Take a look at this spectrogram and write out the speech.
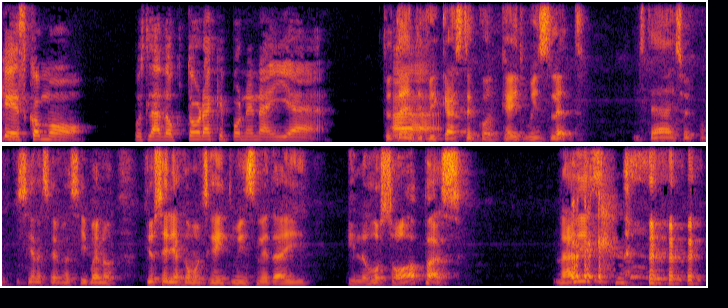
que es como, pues, la doctora que ponen ahí a... ¿Tú te identificaste con Kate Winslet? Dijiste, ay, soy como, quisiera ser así. Bueno, yo sería como Kate Winslet ahí. Y luego sopas. Nadie.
